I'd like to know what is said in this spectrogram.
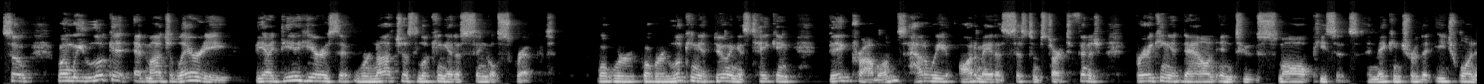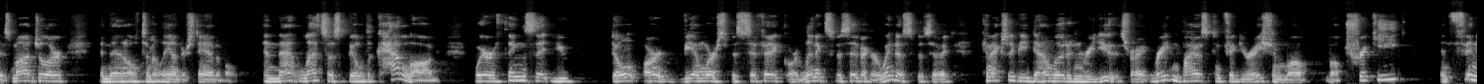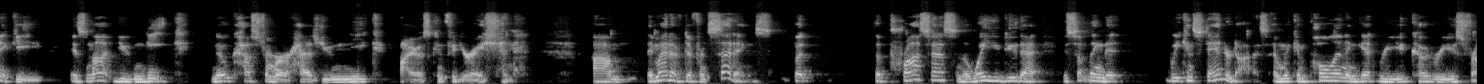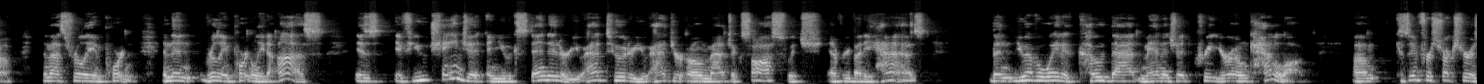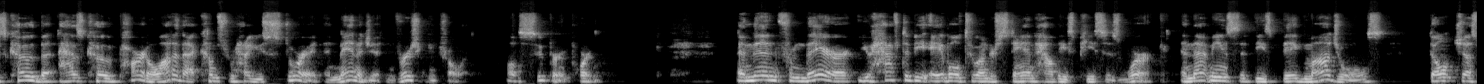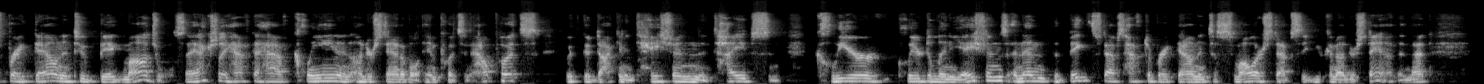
so when we look at, at modularity, the idea here is that we're not just looking at a single script. What we're, what we're looking at doing is taking big problems, how do we automate a system start to finish, breaking it down into small pieces and making sure that each one is modular and then ultimately understandable. And that lets us build a catalog where things that you don't aren't VMware specific or Linux specific or Windows specific can actually be downloaded and reused, right? RAID and BIOS configuration, while, while tricky and finicky is not unique. No customer has unique BIOS configuration. Um, they might have different settings, but the process and the way you do that is something that we can standardize and we can pull in and get re- code reuse from. And that's really important. And then, really importantly to us, is if you change it and you extend it or you add to it or you add your own magic sauce, which everybody has, then you have a way to code that, manage it, create your own catalog because um, infrastructure is code, but as code part, a lot of that comes from how you store it and manage it and version control it. All super important. And then from there, you have to be able to understand how these pieces work. And that means that these big modules don't just break down into big modules. They actually have to have clean and understandable inputs and outputs with good documentation and types and clear clear delineations. And then the big steps have to break down into smaller steps that you can understand. And that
